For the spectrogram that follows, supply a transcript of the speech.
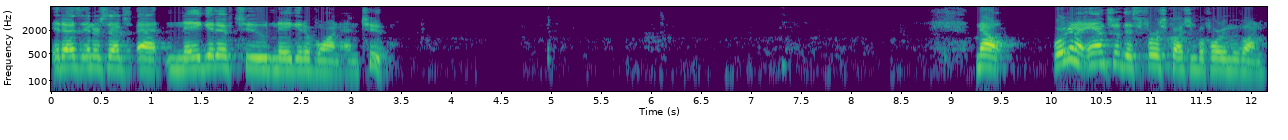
it has intercepts at negative 2, negative 1, and 2. Now, we're going to answer this first question before we move on,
